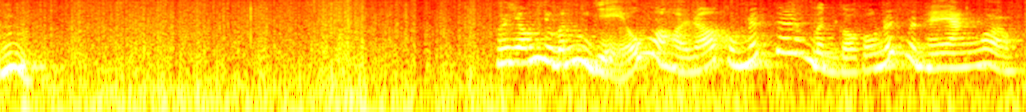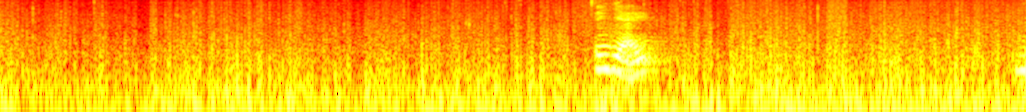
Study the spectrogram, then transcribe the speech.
Uhm kiểu dẻo mà hồi đó con nít á, mình còn con nít mình hay ăn quá à. như vậy. Ừ.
